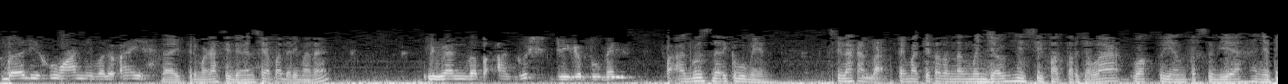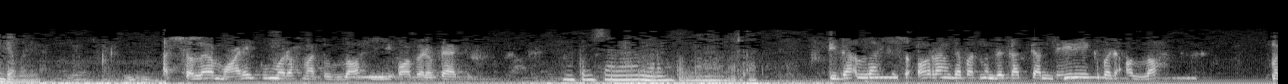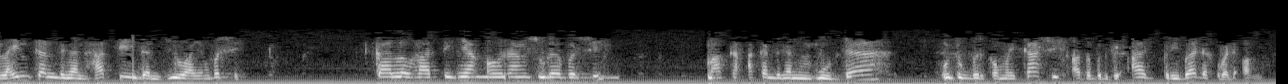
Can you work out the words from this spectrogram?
Balighu anni walau ayah Baik, terima kasih. Dengan siapa dari mana? dengan Bapak Agus di Kebumen. Pak Agus dari Kebumen. Silakan Pak, tema kita tentang menjauhi sifat tercela, waktu yang tersedia hanya 3 menit. Assalamualaikum warahmatullahi wabarakatuh. Waalaikumsalam warahmatullahi wabarakatuh. tidaklah seseorang dapat mendekatkan diri kepada Allah melainkan dengan hati dan jiwa yang bersih. Kalau hatinya orang sudah bersih, maka akan dengan mudah untuk berkomunikasi atau beribadah kepada Allah.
